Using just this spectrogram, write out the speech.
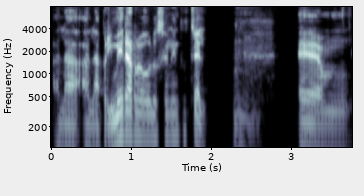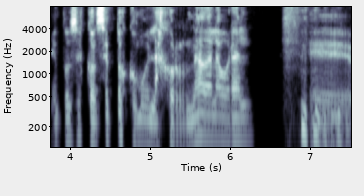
a la, a la primera revolución industrial. Mm. Em, entonces, conceptos como la jornada laboral eh,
